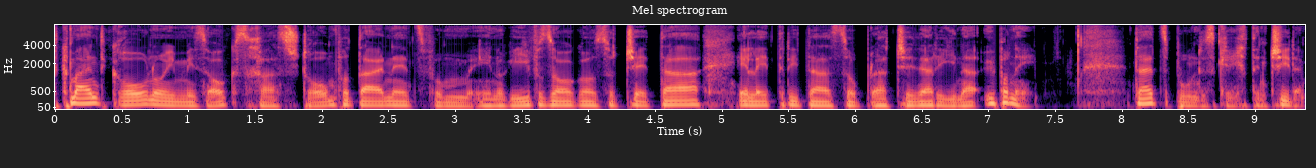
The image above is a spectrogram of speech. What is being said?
Die Gemeinde Grono im Misox kann das Stromverteilnetz vom Energieversorger Società Elettrica Sopracenarina übernehmen. Das hat das Bundesgericht entschieden.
